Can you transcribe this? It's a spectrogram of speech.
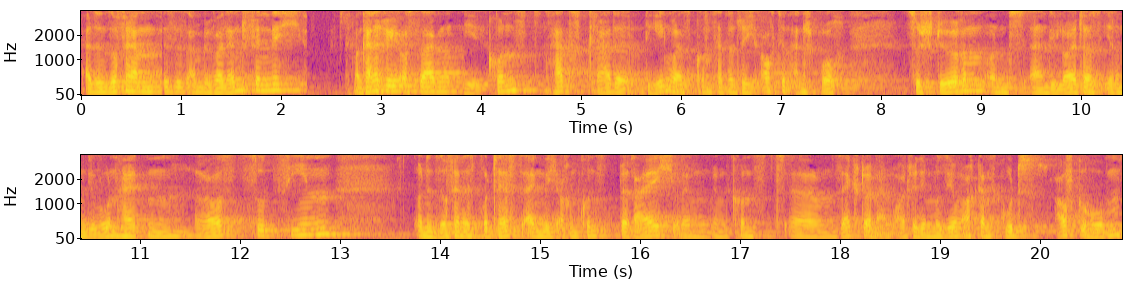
Also insofern ist es ambivalent, finde ich. Man kann natürlich auch sagen, die Kunst hat, gerade die Gegenwartskunst hat natürlich auch den Anspruch, zu stören und äh, die Leute aus ihren Gewohnheiten rauszuziehen. Und insofern ist Protest eigentlich auch im Kunstbereich oder im, im Kunstsektor in einem Ort wie dem Museum auch ganz gut aufgehoben,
